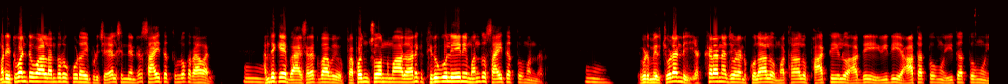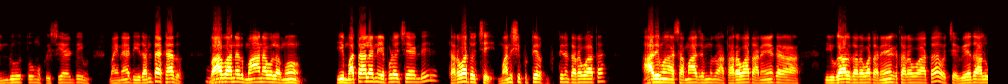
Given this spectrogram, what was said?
మరి ఇటువంటి వాళ్ళందరూ కూడా ఇప్పుడు చేయాల్సింది ఏంటంటే సాయితత్వంలోకి రావాలి. అందుకే శరత్ బాబు ప్రపంచోన్మాదానికి తిరుగులేని మందు సాయితత్వం అన్నారు. ఇప్పుడు మీరు చూడండి ఎక్కడైనా చూడండి కులాలు మతాలు పార్టీలు అది ఇది ఆ తత్వము ఈ తత్వము హిందుత్వము క్రిస్టియానిటీ మైనారిటీ ఇదంతా కాదు. బాబా అన్నది మానవులము. ఈ మతాలన్నీ ఎప్పుడు వచ్చాయండి తర్వాత వచ్చాయి. మనిషి పుట్టిన పుట్టిన తర్వాత ఆదిమ సమాజం ఆ తర్వాత అనేక యుగాల తర్వాత అనేక తర్వాత వచ్చాయి. వేదాలు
